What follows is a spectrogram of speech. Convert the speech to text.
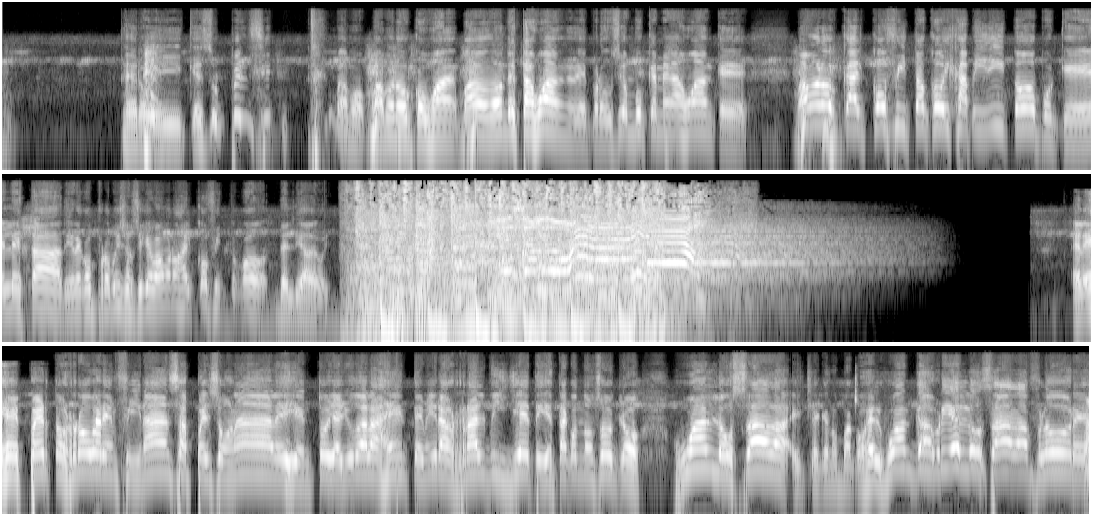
Pero, ¿y qué suspensión? Vamos, vámonos con Juan. Vamos, ¿dónde está Juan? De producción, búsquenme a Juan, que vámonos al coffee toco y rapidito, porque él está, tiene compromiso, así que vámonos al coffee toco del día de hoy. Él es experto, Robert, en finanzas personales y en todo, y ayuda a la gente, mira, a ahorrar billetes y está con nosotros Juan Lozada, el que nos va a coger, Juan Gabriel Lozada Flores,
